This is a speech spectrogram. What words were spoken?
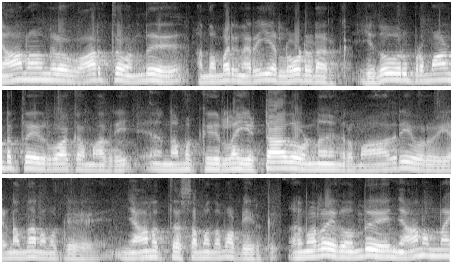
ஞானங்கிற வார்த்தை வந்து அந்த மாதிரி நிறைய லோடடாக இருக்குது ஏதோ ஒரு பிரம்மாண்டத்தை எதிர்பார்க்குற மாதிரி நமக்கு எல்லாம் எட்டாத ஒன்றுங்கிற மாதிரி ஒரு எண்ணம் தான் நமக்கு ஞானத்தை சம்மந்தமாக அப்படி இருக்குது அதனால இது வந்து ஞானம்னா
